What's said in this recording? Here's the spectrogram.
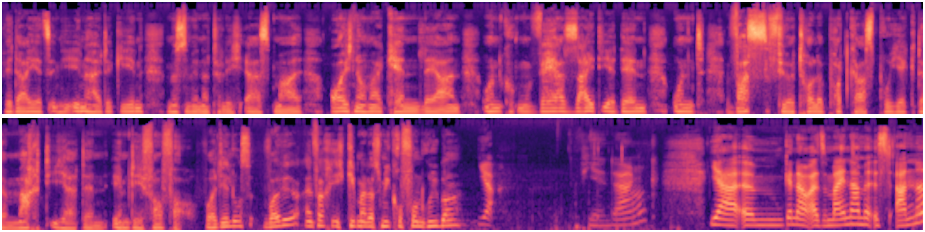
wir da jetzt in die Inhalte gehen, müssen wir natürlich erstmal euch nochmal kennenlernen und gucken, wer seid ihr denn und was für tolle Podcast-Projekte macht ihr denn im DVV? Wollt ihr los? Wollen wir einfach, ich gebe mal das Mikrofon rüber. Ja. Vielen Dank. Ja, ähm, genau. Also mein Name ist Anne,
